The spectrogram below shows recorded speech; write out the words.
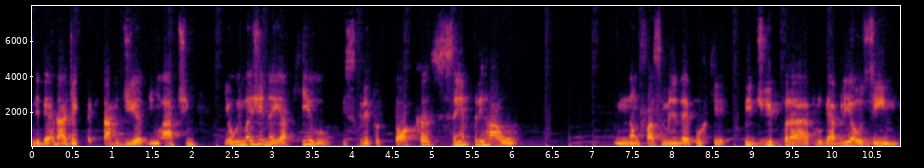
Liberdade ainda que tardia em latim. Eu imaginei aquilo escrito toca sempre Raul. Não faço a mínima ideia por quê. Pedi para o Gabrielzinho,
